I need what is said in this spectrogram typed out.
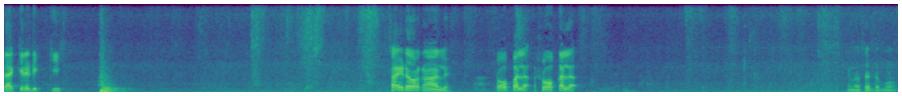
ബാക്കിലെ ഡിക്കി. സൈഡ് തുറക്കണല്ലേ ടോപ്പല്ല ഷോക്കല്ല ഇങ്ങനെ സെറ്റപ്പ് ആണ്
